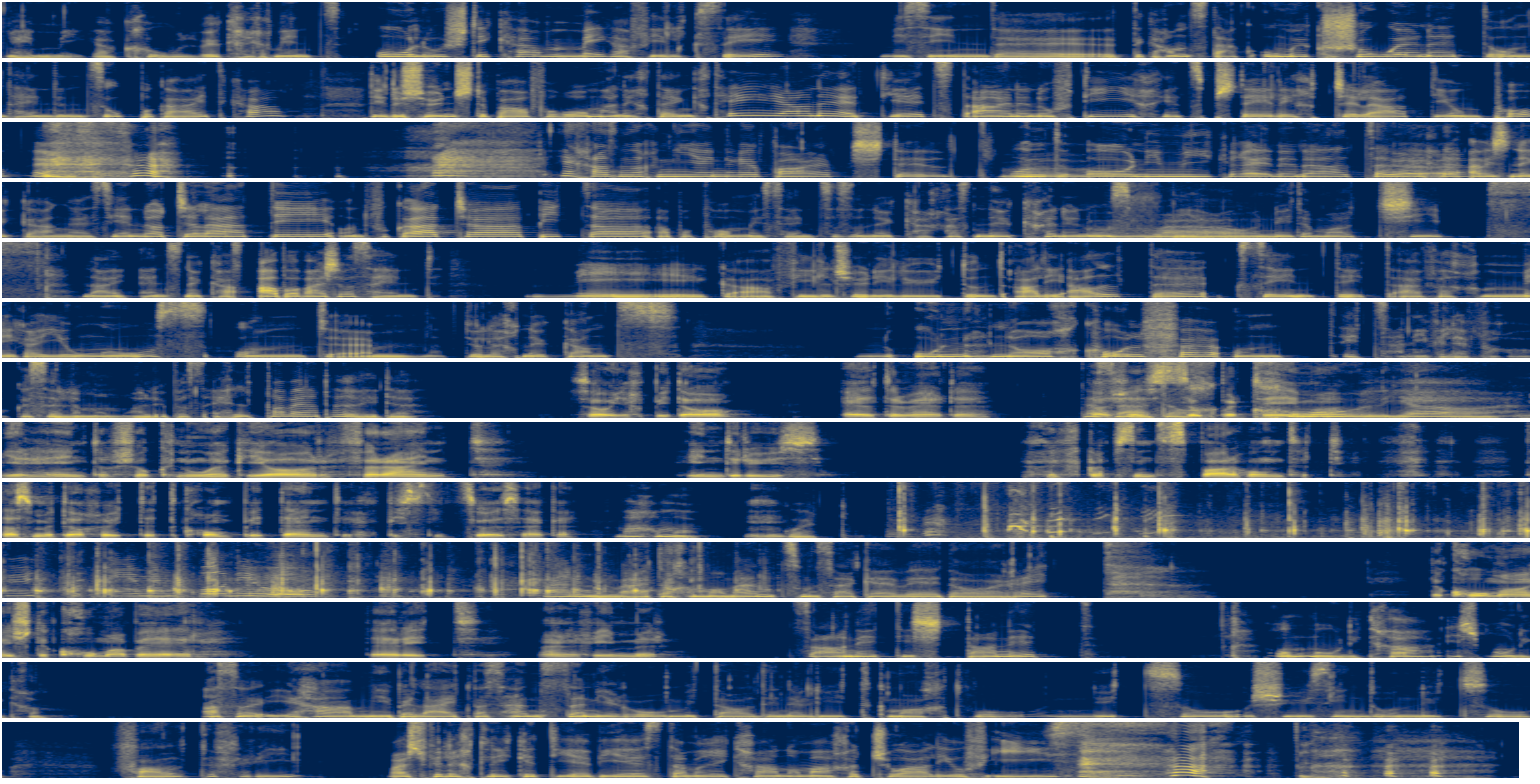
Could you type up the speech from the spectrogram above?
Ja, mega cool. Wirklich, wir haben es lustig gehabt, mega viel gesehen. Wir sind äh, den ganzen Tag umgeschult und haben einen super Guide gehabt. In der schönsten Bar von Rom habe ich gedacht, hey Janet, jetzt einen auf dich, jetzt bestelle ich Gelati und Pommes. Ich habe es noch nie in einer Bar bestellt. Und ohne Migräne anzeigen. Ja. Aber es ist nicht gegangen. Sie haben nur Gelati und Focaccia, Pizza, aber Pommes haben sie also nicht gehabt. Ich konnte es nicht können ausprobieren. Wow, nicht einmal Chips. Nein, haben sie nicht gehabt. Aber weißt du, was haben? Mega viele schöne Leute. Und alle Alten sehen dort einfach mega jung aus. Und ähm, natürlich nicht ganz unnachgeholfen. Und jetzt wollte ich fragen, sollen wir mal über das Älterwerden reden? So, ich bin da. Älter werden, das, das ist ein super cool, Thema. Ja. Wir haben doch schon genug Jahre vereint hinter uns. Ich glaube, es sind ein paar hundert. Dass wir da heute kompetent etwas dazu sagen. Machen wir. Mhm. Gut. Heute im Ponyhof. Dann wäre doch ein Moment, um zu sagen, wer da redet. Der Kuma ist der Kumabär. Der redet eigentlich immer. Das Annette ist nicht. Und Monika ist Monika. Also ich habe mir überlegt, was haben sie denn in Rom mit all diesen Leuten gemacht, die nicht so schön sind und nicht so faltenfrei. Weißt du, vielleicht liegen die, wie es die Amerikaner machen, schon alle auf Eis.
